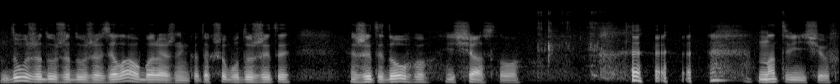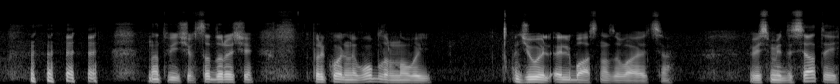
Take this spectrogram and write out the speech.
Дуже, дуже, взяла обережненько, так що буду жити, жити довго і щасливо. Натвічив. Натвічив. Це, до речі, прикольний воблер новий. Duel Elbas називається. 80-й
